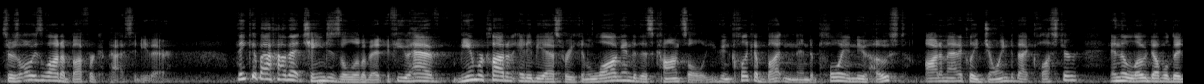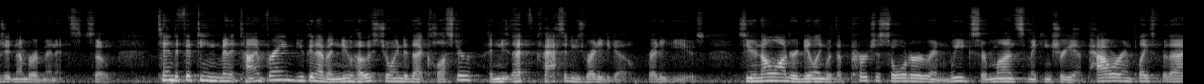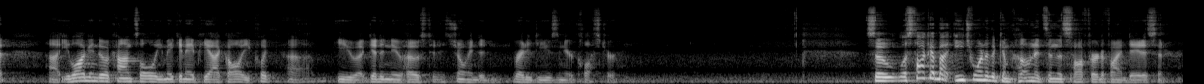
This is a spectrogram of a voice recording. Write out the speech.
So there's always a lot of buffer capacity there. Think about how that changes a little bit. If you have VMware Cloud on AWS where you can log into this console, you can click a button and deploy a new host automatically joined to that cluster in the low double digit number of minutes. So 10 to 15 minute time frame, you can have a new host joined to that cluster, and that capacity is ready to go, ready to use. So you're no longer dealing with a purchase order in weeks or months, making sure you have power in place for that. Uh, you log into a console, you make an API call, you click, uh, you uh, get a new host, and it's joined and ready to use in your cluster. So let's talk about each one of the components in the software-defined data center.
